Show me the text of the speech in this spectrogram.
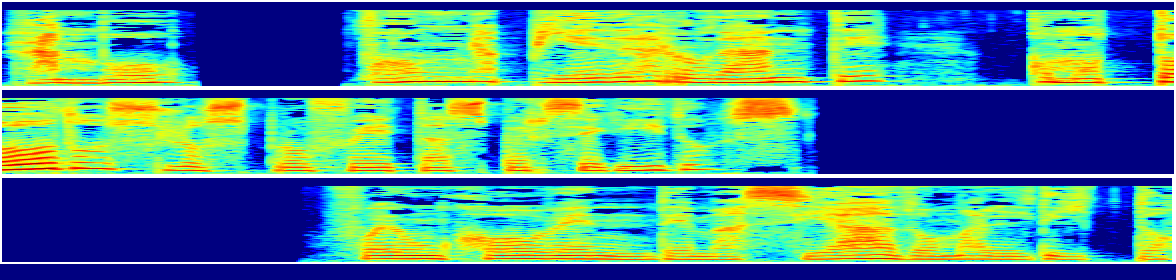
Rambó fue una piedra rodante como todos los profetas perseguidos. Fue un joven demasiado maldito.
